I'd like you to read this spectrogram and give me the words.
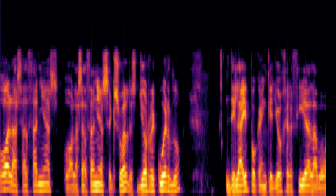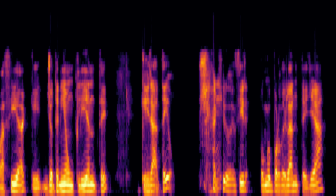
O a las hazañas, o a las hazañas sexuales. Yo recuerdo de la época en que yo ejercía la abogacía, que yo tenía un cliente que era ateo. O sea, quiero decir, pongo por delante ya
